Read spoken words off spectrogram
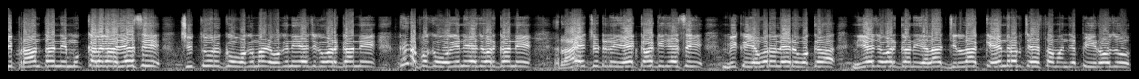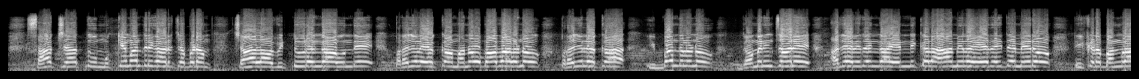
ఈ ప్రాంతాన్ని ముక్కలుగా చేసి చిత్తూరుకు ఒక ఒక నియోజకవర్గాన్ని గడపకు ఒక నియోజకవర్గాన్ని రాయచుట్టుని ఏకాకి చేసి మీకు ఎవరు లేరు ఒక నియోజకవర్గాన్ని ఎలా జిల్లా కేంద్రం చేస్తామని చెప్పి ఈరోజు సాక్షాత్తు ముఖ్యమంత్రి గారు చెప్పడం చాలా విట్టూరంగా ఉంది. ప్రజల యొక్క మనోభావాలను ప్రజల యొక్క ఇబ్బందులను గమనించాలి. అదేవిధంగా ఎన్నికల హామీలో ఏదైతే మీరు ఇక్కడ బంగ్లా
